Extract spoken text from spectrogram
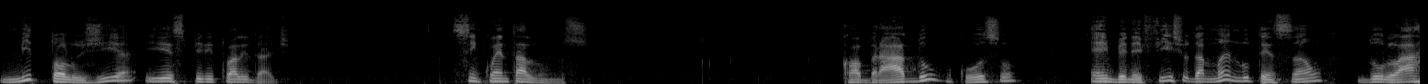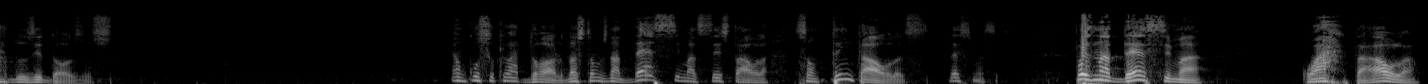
mitologia e espiritualidade. 50 alunos. Cobrado o curso em benefício da manutenção do lar dos idosos. É um curso que eu adoro. Nós estamos na 16 aula. São 30 aulas. 16. Pois na 14 aula,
